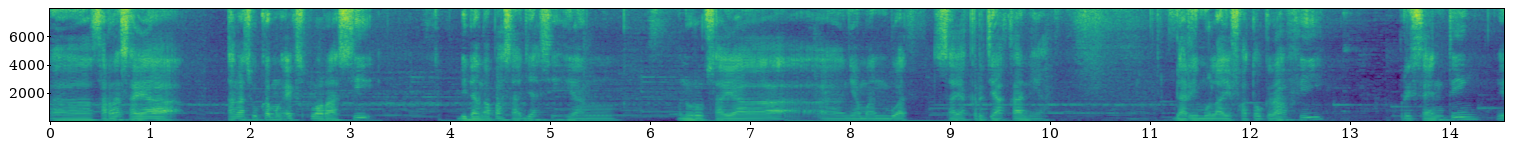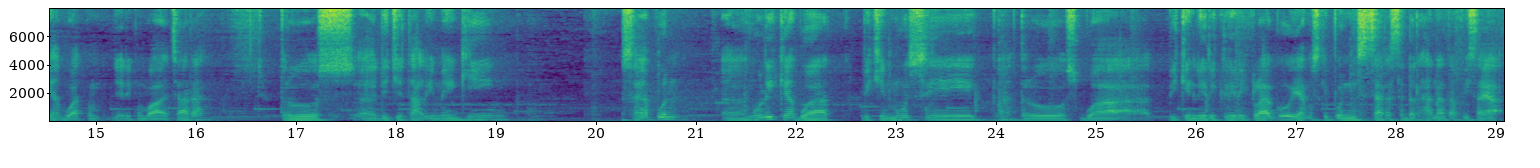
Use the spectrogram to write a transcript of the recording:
Uh, karena saya sangat suka mengeksplorasi bidang apa saja sih yang menurut saya uh, nyaman buat saya kerjakan ya. Dari mulai fotografi presenting ya buat pem jadi pembawa acara. Terus uh, digital imaging. Saya pun uh, ngulik ya buat bikin musik terus buat bikin lirik-lirik lagu ya meskipun secara sederhana tapi saya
